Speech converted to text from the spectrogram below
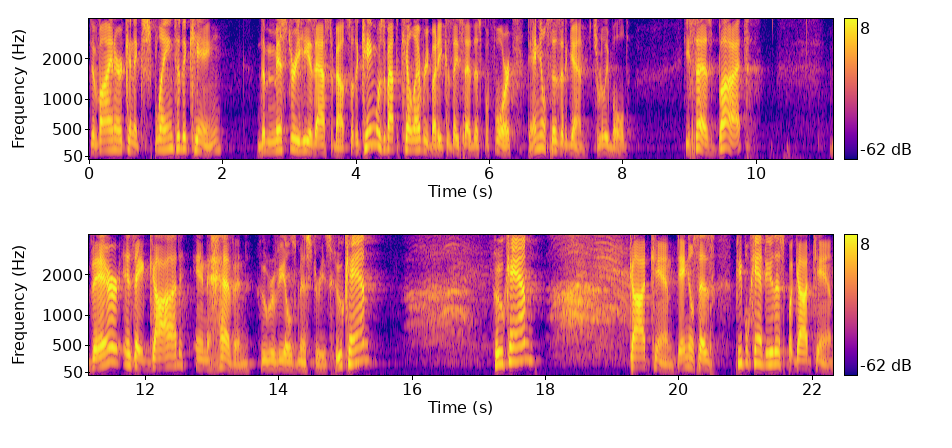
diviner can explain to the king the mystery he is asked about. So the king was about to kill everybody because they said this before. Daniel says it again. It's really bold. He says, But there is a God in heaven who reveals mysteries. Who can? God. Who can? God. God can. Daniel says, People can't do this, but God can.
